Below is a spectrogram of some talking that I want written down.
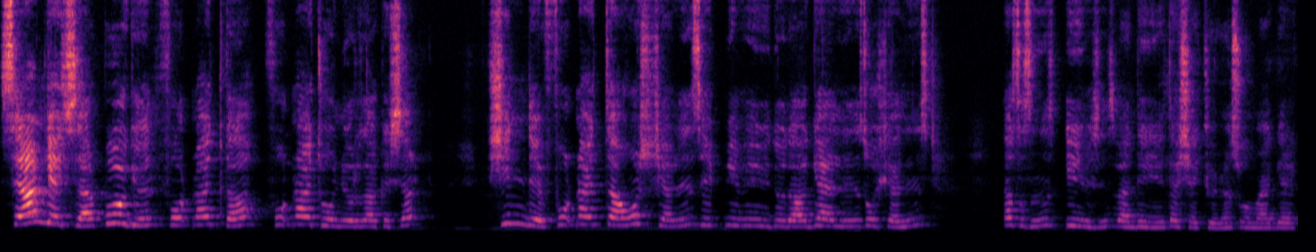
Selam gençler. Bugün Fortnite'da Fortnite oynuyoruz arkadaşlar. Şimdi Fortnite'da hoş geldiniz. Hep bir videoda geldiniz. Hoş geldiniz. Nasılsınız? İyi misiniz? Ben de iyiyim. Teşekkürler. Sormaya gerek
